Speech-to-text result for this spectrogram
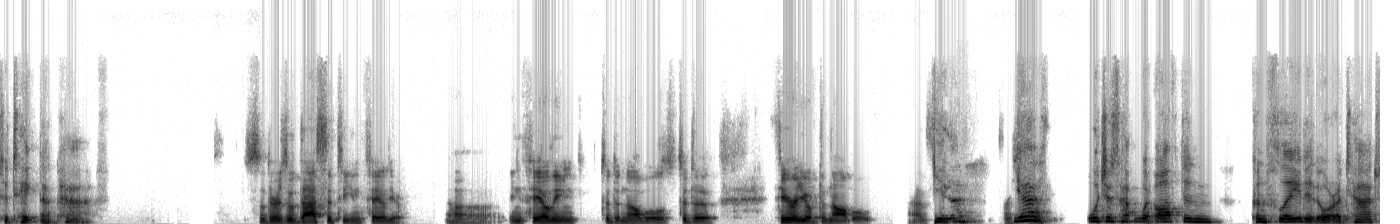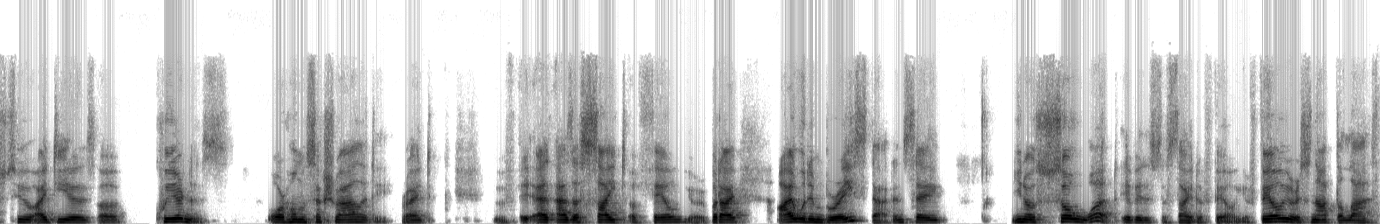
to take that path. So there's audacity in failure, uh, in failing to the novels, to the theory of the novel. As yes, yes, which is what often conflated or attached to ideas of queerness or homosexuality, right? As, as a site of failure. But I, I would embrace that and say, you know, so what if it is a site of failure? Failure is not the last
